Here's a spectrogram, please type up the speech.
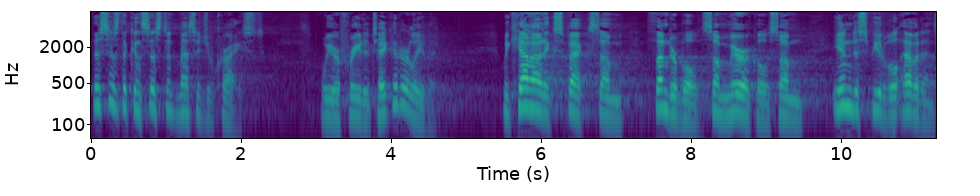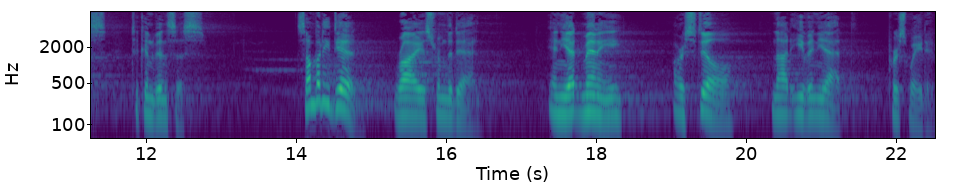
This is the consistent message of Christ. We are free to take it or leave it. We cannot expect some thunderbolt, some miracle, some indisputable evidence to convince us. Somebody did rise from the dead and yet many are still not even yet persuaded.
